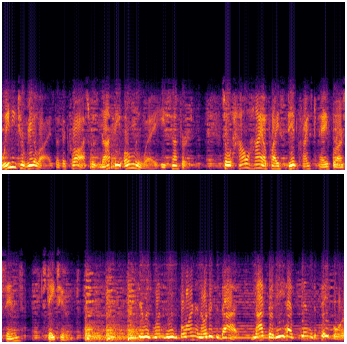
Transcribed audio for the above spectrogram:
we need to realize that the cross was not the only way he suffered. So, how high a price did Christ pay for our sins? Stay tuned. Here was one who was born in order to die, not that he had sin to pay for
